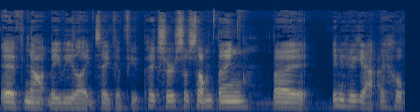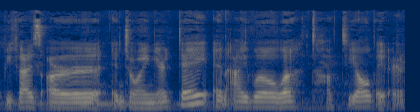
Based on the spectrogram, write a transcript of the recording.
If not, maybe like take a few pictures or something. But anywho, yeah, I hope you guys are enjoying your day and I will talk to y'all later.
